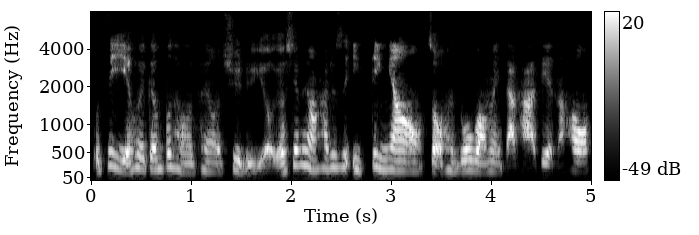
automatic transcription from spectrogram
我自己也会跟不同的朋友去旅游，有些朋友他就是一定要走很多完美打卡店，然后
